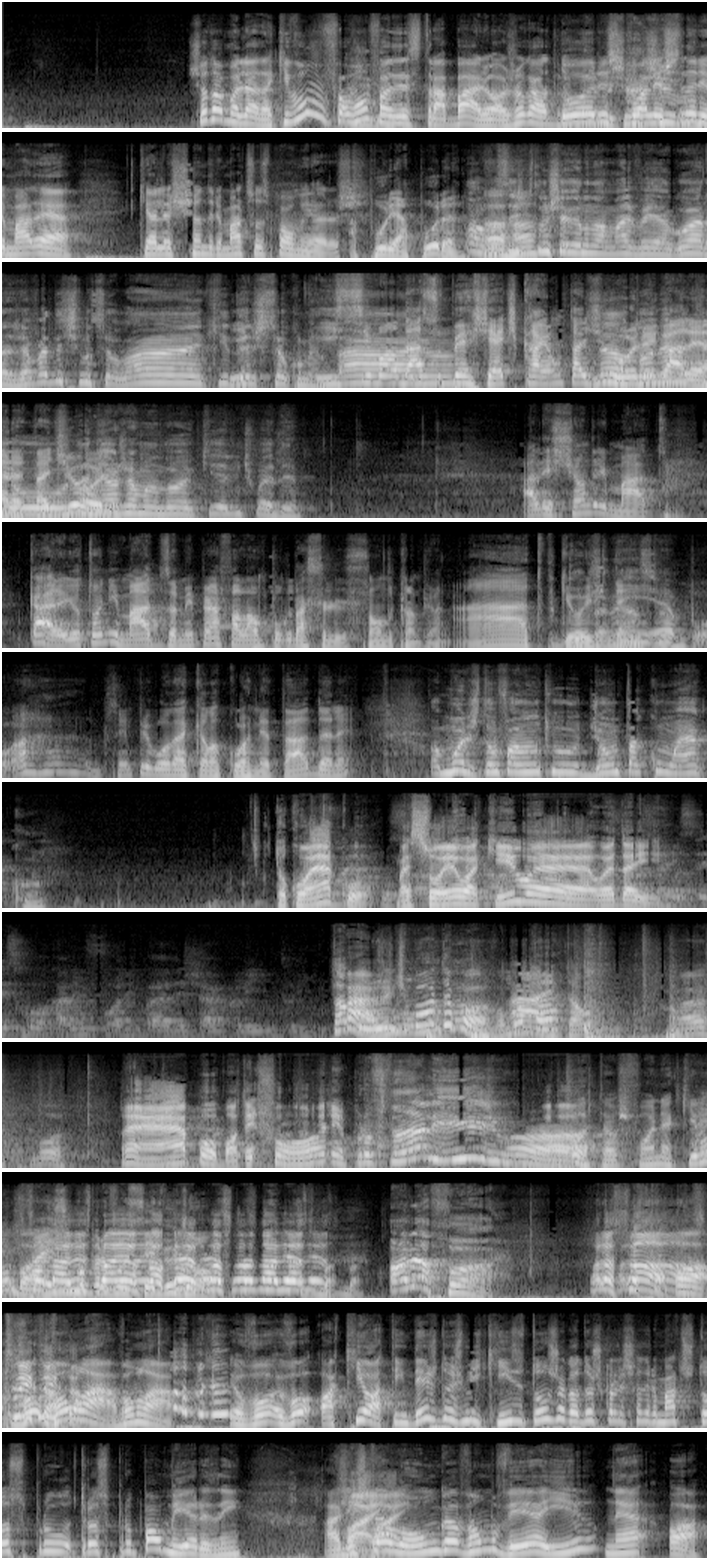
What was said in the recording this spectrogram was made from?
Deixa eu dar uma olhada aqui. Vamos, vamos fazer esse trabalho, ó. Jogadores que o? Alexandre Matos... É, que Alexandre Matos fosse Palmeiras. Pura e apura? Ó, vocês Aham. que estão chegando na live aí agora, já vai deixando seu like, deixa o seu comentário. E se mandar superchat, Caião tá de Não, tô olho, hein, olhando galera? Tá o de Daniel olho. já mandou aqui, a gente vai ler. Alexandre Mato. Cara, eu tô animado também pra falar um pouco da seleção do campeonato, porque hoje tem. nessa? É, porra, sempre bom dar aquela cornetada, né? Ô, Muri, estão falando que o John tá com eco. Tô com eco, mas sou eu aqui ou é, ou é daí? Tá Ah, a gente bota, botar. pô. Vamos Ah, botar. então. Ah, boa. É, pô, bota em fone. Profissionalismo. Pô, tá os fones aqui, Faz vambora. uma pra você, viu, John? Olha só. Olha só, Ó, explica, vamos lá, vamos lá. Eu vou, eu vou. Aqui, ó, tem desde 2015 todos os jogadores que o Alexandre Matos trouxe pro, trouxe pro Palmeiras, hein? A Vai. lista é Vai. longa, vamos ver aí, né? Ó.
